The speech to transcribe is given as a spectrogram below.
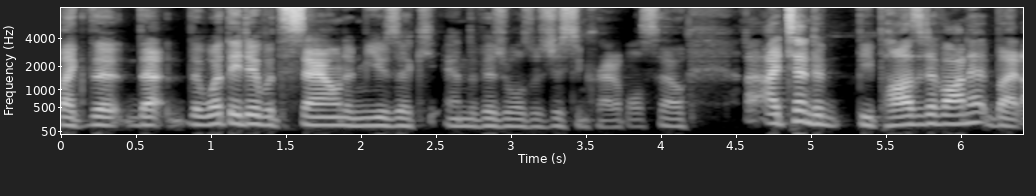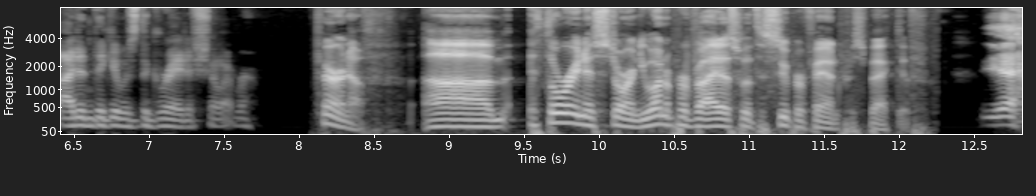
Like the the, the what they did with sound and music and the visuals was just incredible. So I, I tend to be positive on it, but I didn't think it was the greatest show ever. Fair enough. Um, Ithorian Historian, you want to provide us with a superfan perspective? Yeah,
